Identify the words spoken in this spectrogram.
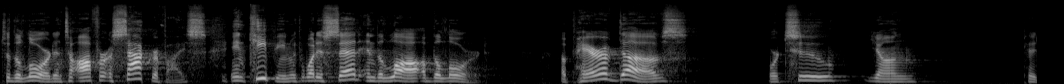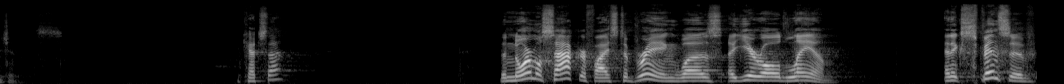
to the Lord and to offer a sacrifice in keeping with what is said in the law of the Lord a pair of doves or two young pigeons. You catch that? The normal sacrifice to bring was a year old lamb, an expensive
